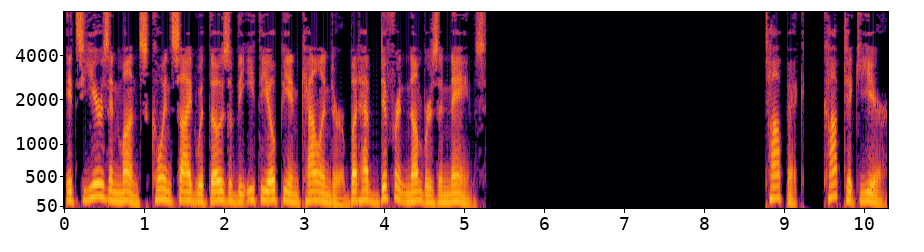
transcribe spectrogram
Its years and months coincide with those of the Ethiopian calendar but have different numbers and names. Coptic year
